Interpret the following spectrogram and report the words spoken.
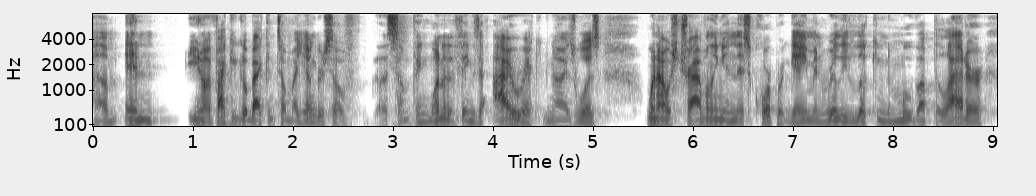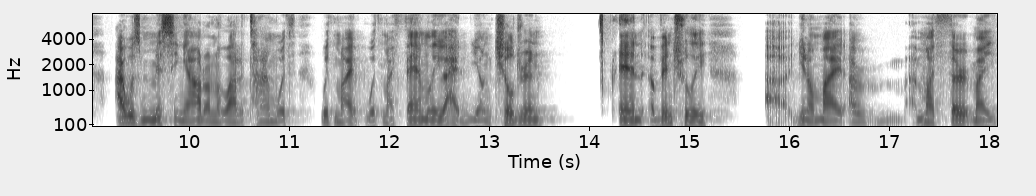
um, and you know if I could go back and tell my younger self uh, something, one of the things that I recognized was when I was traveling in this corporate game and really looking to move up the ladder, I was missing out on a lot of time with with my with my family. I had young children, and eventually uh, you know, my uh, my third, my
